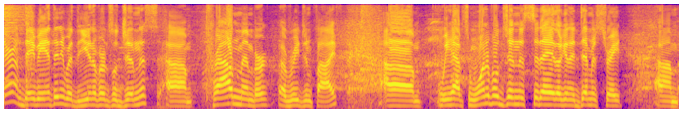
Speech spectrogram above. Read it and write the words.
I'm Dave Anthony with the Universal Gymnasts, um, proud member of Region 5. Um, we have some wonderful gymnasts today. They're going to demonstrate um,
